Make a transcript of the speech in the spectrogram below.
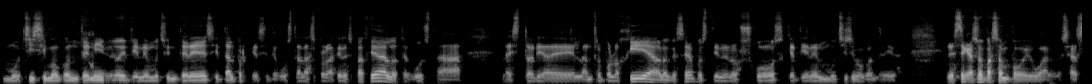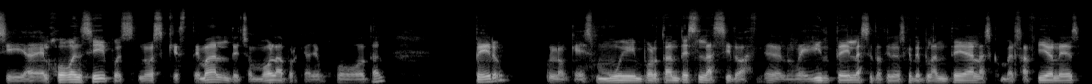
muchísimo contenido y tiene mucho interés y tal, porque si te gusta la exploración espacial o te gusta la historia de la antropología o lo que sea, pues tiene los juegos que tienen muchísimo contenido. En este caso pasa un poco igual, o sea, si el juego en sí, pues no es que esté mal, de hecho mola porque hay un juego tal, pero lo que es muy importante es la situación, reírte, las situaciones que te plantea, las conversaciones,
